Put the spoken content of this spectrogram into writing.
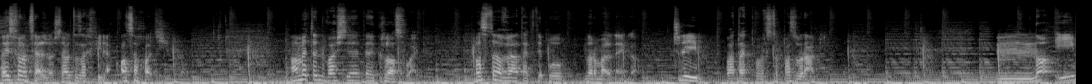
No i swoją celność, ale to za chwilę. O co chodzi? Mamy ten właśnie ten close swipe. Podstawowy atak typu normalnego, czyli atak po prostu pazurami. Mm, No i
